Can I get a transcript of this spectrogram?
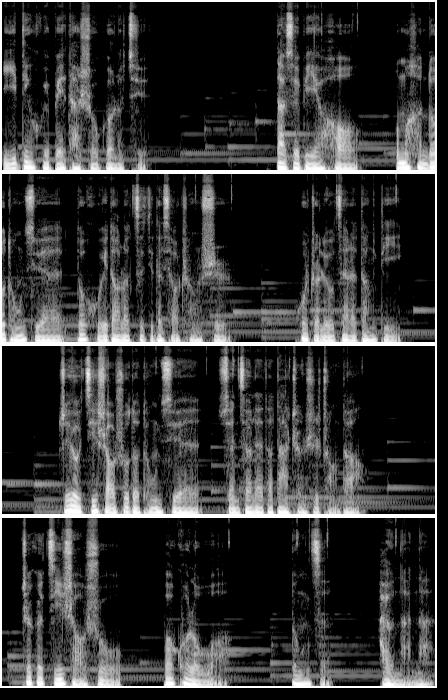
一定会被他收割了去。大学毕业后，我们很多同学都回到了自己的小城市，或者留在了当地，只有极少数的同学选择来到大城市闯荡。这个极少数，包括了我，冬子，还有楠楠。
